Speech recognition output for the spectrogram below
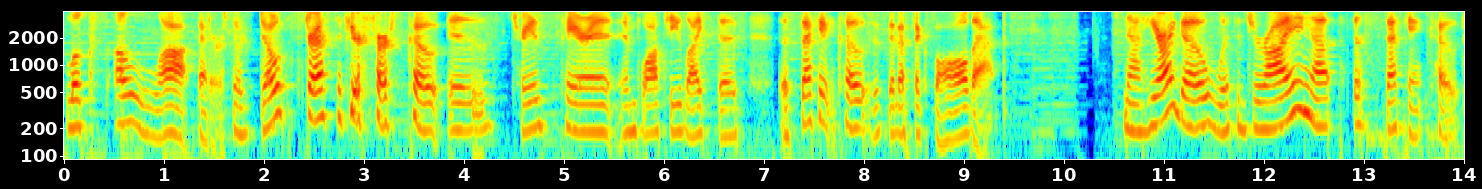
looks a lot better. So don't stress if your first coat is transparent and blotchy like this. The second coat is going to fix all that. Now here I go with drying up the second coat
